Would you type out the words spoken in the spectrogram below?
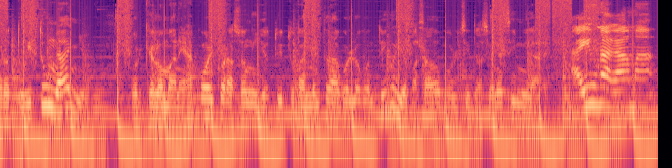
pero estuviste un año porque lo manejas con el corazón y yo estoy totalmente de acuerdo contigo y yo he pasado por situaciones similares. Hay una gama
